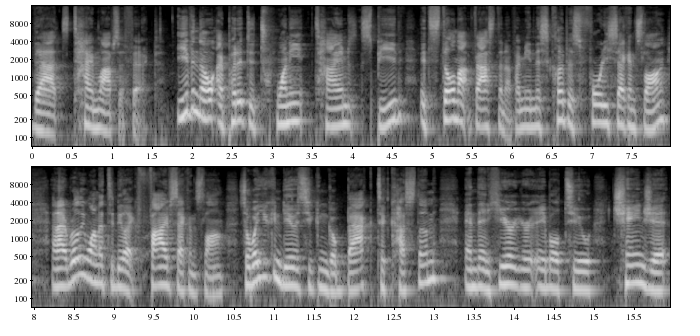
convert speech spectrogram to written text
that time lapse effect even though I put it to 20 times speed, it's still not fast enough. I mean, this clip is 40 seconds long and I really want it to be like five seconds long. So what you can do is you can go back to custom and then here you're able to change it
